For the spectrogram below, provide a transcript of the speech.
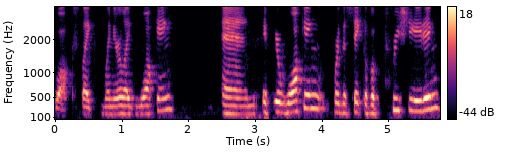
walks like when you're like walking and if you're walking for the sake of appreciating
